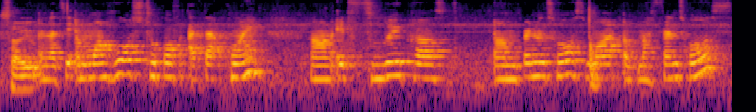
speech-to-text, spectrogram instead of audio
So and that's it. And my horse took off at that point. Um, it flew past um, Brendan's horse, my uh, my friend's horse.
